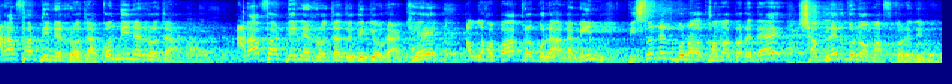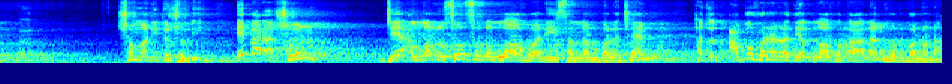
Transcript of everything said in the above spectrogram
আরাফার দিনের রোজা, কোন দিনের রোজা? আরাফার দিনের রোজা যদি কেউ রাখে, আল্লাহ পাক রব্বুল আলমিন পিছনের গুণাও ক্ষমা করে দেয়, সামনের গুণাও মাফ করে দেবে। সম্মানিত সুদী, এবার আসুন যে আল্লাহ রসুল সাল্লাহ আলী সাল্লাম বলেছেন হজরত আবু হরার রাদি আল্লাহ তালহুর বর্ণনা।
